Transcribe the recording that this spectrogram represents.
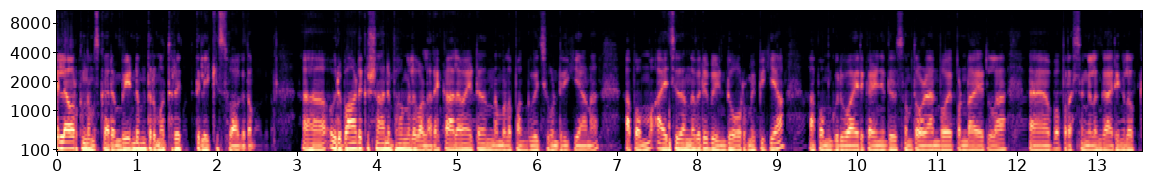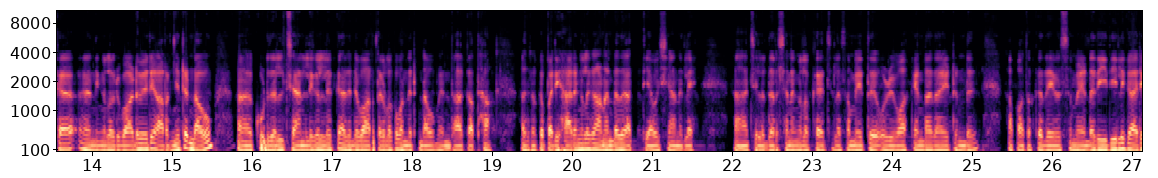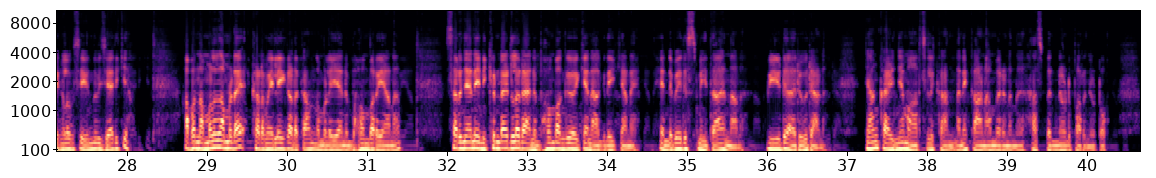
എല്ലാവർക്കും നമസ്കാരം. വീണ്ടും ത്രിമധുരത്തിലേക്ക് സ്വാഗതം. ഒരുപാട് കൃഷ്ണാനുഭവങ്ങൾ വളരെ കാലമായിട്ട് നമ്മൾ പങ്കുവെച്ചു കൊണ്ടിരിക്കുകയാണ് അപ്പം അയച്ചു തന്നവർ വീണ്ടും ഓർമ്മിപ്പിക്കുക. അപ്പം ഗുരുവായൂർ കഴിഞ്ഞ ദിവസം തൊഴാൻ പോയപ്പോണ്ടായിട്ടുള്ള പ്രശ്നങ്ങളും കാര്യങ്ങളൊക്കെ നിങ്ങൾ ഒരുപാട് പേര് അറിഞ്ഞിട്ടുണ്ടാവും. കൂടുതൽ ചാനലുകളിലൊക്കെ അതിന്റെ വാർത്തകളൊക്കെ വന്നിട്ടുണ്ടാവും. എന്താ കഥ? അതിനൊക്കെ പരിഹാരങ്ങൾ കാണേണ്ടത് അത്യാവശ്യമാണല്ലേ? ചില ദർശനങ്ങളൊക്കെ ചില സമയത്ത് ഒഴിവാക്കേണ്ടതായിട്ടുണ്ട്. അപ്പോൾ അതൊക്കെ ദേവസ്വം വേണ്ട രീതിയിൽ കാര്യങ്ങളൊക്കെ ചെയ്യുമെന്ന് വിചാരിക്കുക. അപ്പം നമ്മൾ നമ്മുടെ കടമയിലേക്ക് കടക്കാം. നമ്മൾ ഈ അനുഭവം പറയാണ്. സാർ ഞാൻ എനിക്കുണ്ടായിട്ടുള്ള ഒരു അനുഭവം പങ്കുവയ്ക്കാൻ ആഗ്രഹിക്കുകയാണ്. എന്റെ പേര് സ്മിത എന്നാണ്. വീട് അരൂരാണ്. ഞാൻ കഴിഞ്ഞ മാർച്ചിൽ കണ്ണനെ കാണാൻ വരണമെന്ന് ഹസ്ബൻഡിനോട് പറഞ്ഞു കേട്ടോ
